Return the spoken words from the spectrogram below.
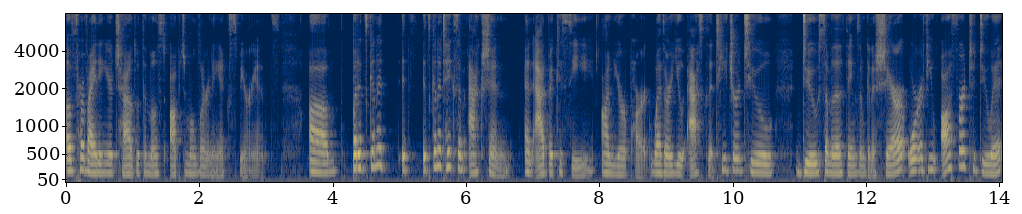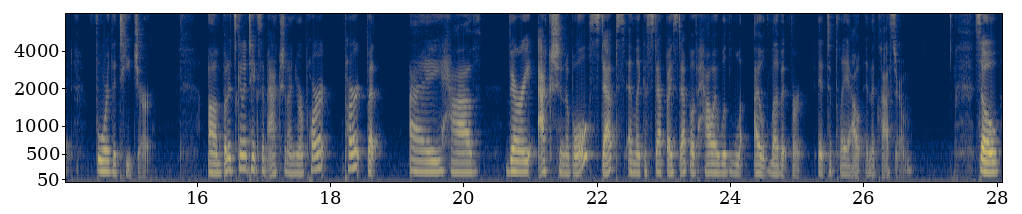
of providing your child with the most optimal learning experience. Um, but it's gonna it's it's gonna take some action and advocacy on your part, whether you ask the teacher to do some of the things I'm gonna share, or if you offer to do it for the teacher. Um, but it's gonna take some action on your part part. But I have very actionable steps and like a step by step of how I would lo- I would love it for it to play out in the classroom. So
